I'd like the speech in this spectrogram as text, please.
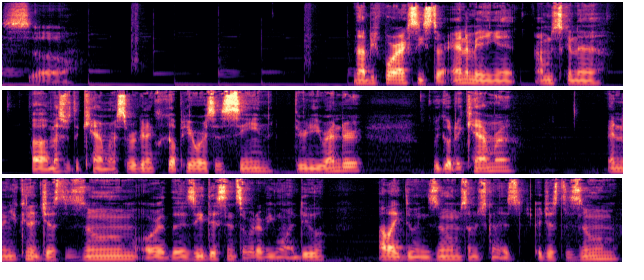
So now, before I actually start animating it, I'm just gonna uh, mess with the camera. So we're gonna click up here where it says Scene 3D Render. We go to Camera, and then you can adjust the zoom or the Z distance or whatever you want to do. I like doing zoom, so I'm just gonna adjust the zoom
